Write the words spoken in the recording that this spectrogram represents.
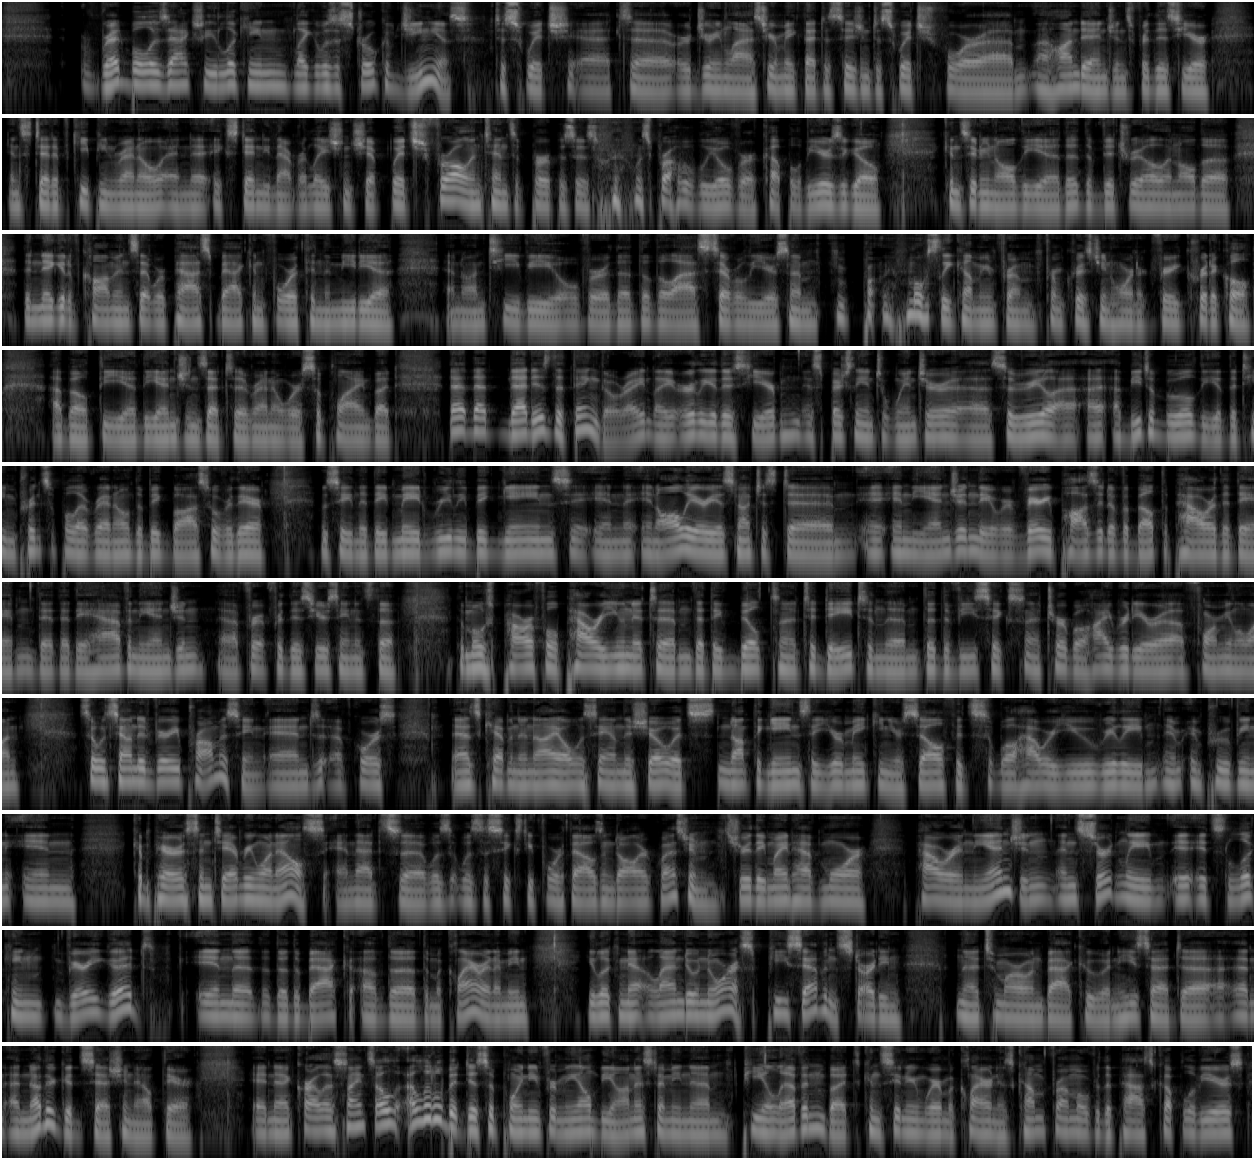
Red Bull is actually looking like it was a stroke of genius to switch at uh, or during last year make that decision to switch for um, uh, Honda engines for this year instead of keeping Renault and uh, extending that relationship, which for all intents and purposes was probably over a couple of years ago, considering all the uh, the, the, vitriol and all the the negative comments that were passed back and forth in the media and on TV over the the, the last several years. Um, mostly coming from from Christian Horner, very critical about the uh, the engines that uh, Renault were supplying. But that that that is the thing, though, right? Like earlier this year, especially into winter, uh, Cyril Abiteboul, the the team principal at Renault, the big boss over there, was saying that they'd made really big gains in in all areas, not just uh, in the engine. They were very positive about the power that they that, that they have in the engine uh, for for this year, saying it's the the most powerful power unit um, that they've built uh, to date in the the, the V6 uh, turbo hybrid era of Formula One. So it sounded very promising, and of course, as Kevin and I always say on the show, it's not the gains that you're making yourself. It's, well, how are you really Im- improving in comparison to everyone else? And that's uh, was, was a $64,000 question. Sure, they might have more power in the engine, and certainly it, it's looking very good in the, the, the back of the, the McLaren. I mean, you're looking at Lando Norris, P7 starting uh, tomorrow in Baku, and he's had uh, an, another good session out there. And uh, Carlos Sainz, a, a, little bit disappointing for me, I'll be honest. I mean, um, P11, but considering where McLaren has come from over the past couple of years,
